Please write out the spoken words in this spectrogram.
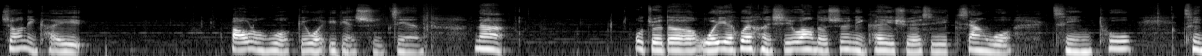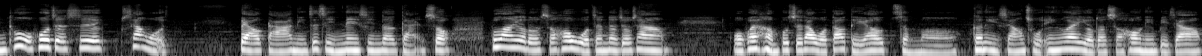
希望你可以包容我，给我一点时间。那。我觉得我也会很希望的是，你可以学习像我倾吐、倾吐，或者是像我表达你自己内心的感受。不然有的时候我真的就像我会很不知道我到底要怎么跟你相处，因为有的时候你比较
